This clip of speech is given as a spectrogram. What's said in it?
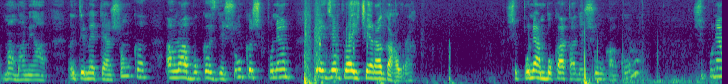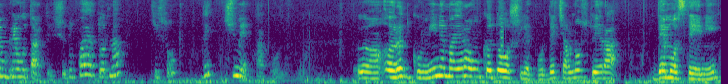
mama mea îmi trimitea șuncă, am luat bucăți de șuncă și puneam, de exemplu, aici era gaura. Și puneam bucata de șuncă acolo și puneam greutate. Și după aia turnam chisot de ciment acolo. Uh, În rând cu mine mai erau încă două șlepuri. Deci al nostru era Demostenii,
